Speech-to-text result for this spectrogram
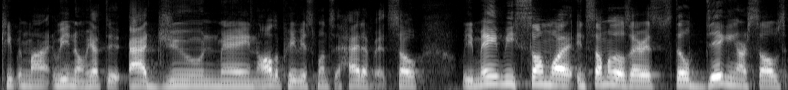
keep in mind, you know we have to add June, May, and all the previous months ahead of it. So we may be somewhat in some of those areas still digging ourselves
